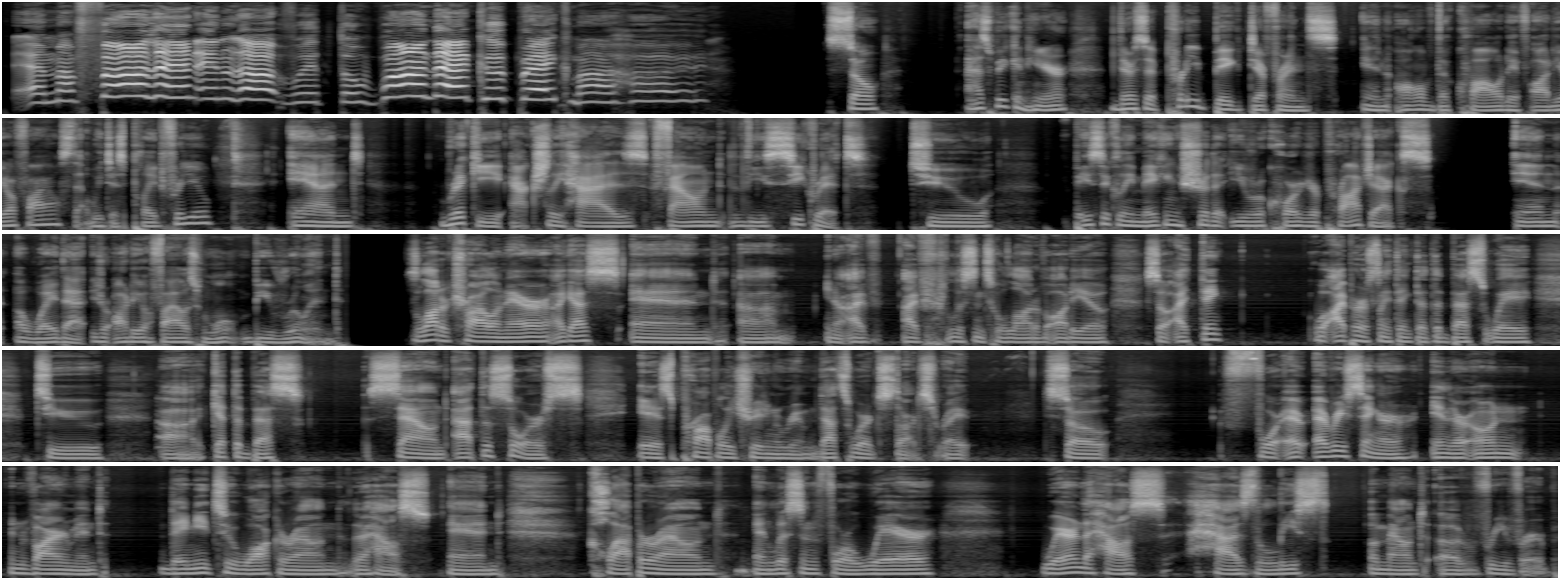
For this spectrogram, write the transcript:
Am I falling in love with the one that could break my heart? So, as we can hear, there's a pretty big difference in all of the quality of audio files that we just played for you. And Ricky actually has found the secret to basically making sure that you record your projects in a way that your audio files won't be ruined. There's a lot of trial and error, I guess, and um, you know, I've I've listened to a lot of audio, so I think, well, I personally think that the best way to uh, get the best sound at the source is properly treating a room. That's where it starts, right? So, for every singer in their own environment, they need to walk around their house and clap around and listen for where where in the house has the least amount of reverb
